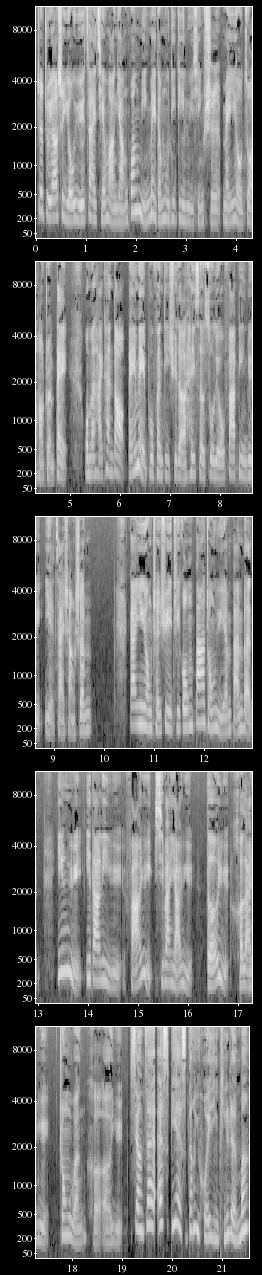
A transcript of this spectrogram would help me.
这主要是由于在前往阳光明媚的目的地旅行时没有做好准备。我们还看到北美部分地区的黑色素瘤发病率也在上升。该应用程序提供八种语言版本：英语、意大利语、法语、西班牙语、德语、荷兰语、中文和俄语。想在 SBS 当一回影评人吗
